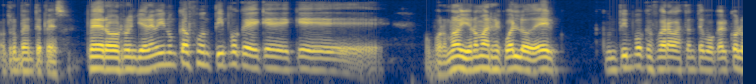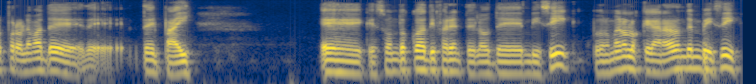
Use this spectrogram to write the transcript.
otros 20 pesos. Pero Ron Jeremy nunca fue un tipo que, que, que, o por lo menos yo no me recuerdo de él, un tipo que fuera bastante vocal con los problemas de, del país. Eh, que son dos cosas diferentes. Los de NBC, por lo menos los que ganaron de NBC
